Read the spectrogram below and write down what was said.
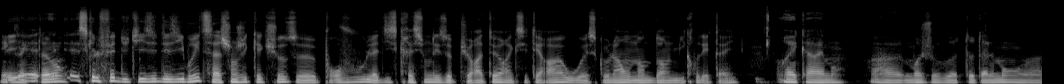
Et, Exactement. euh, Est-ce que le fait d'utiliser des hybrides, ça a changé quelque chose euh, pour vous, la discrétion des obturateurs, etc. Ou est-ce que là, on entre dans le micro-détail? Ouais, carrément. Euh, moi, je vois totalement, euh,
